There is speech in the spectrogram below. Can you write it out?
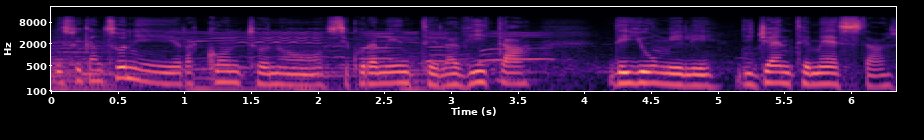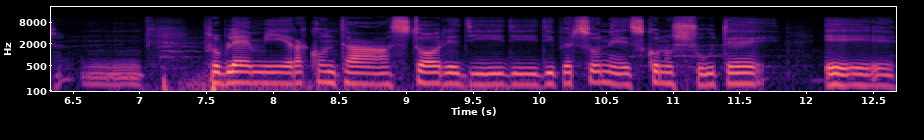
Le sue canzoni raccontano sicuramente la vita degli umili, di gente mesta, mm, problemi, racconta storie di, di, di persone sconosciute e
